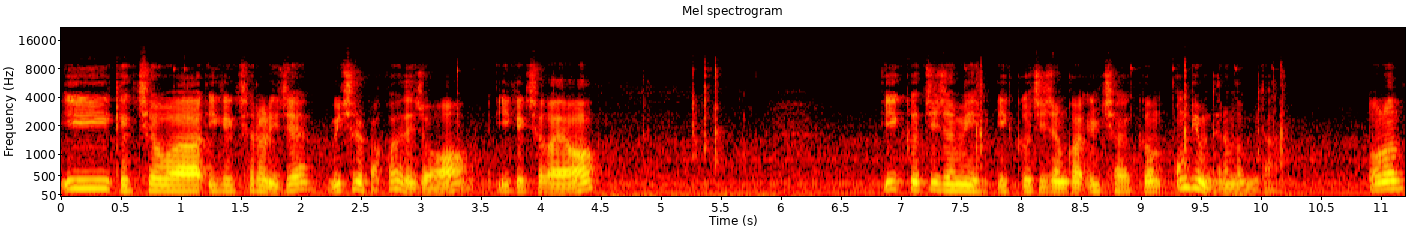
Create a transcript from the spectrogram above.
이 객체와 이 객체를 이제 위치를 바꿔야 되죠. 이 객체가요. 이 끝 지점이 이 끝 지점과 일치하게끔 옮기면 되는 겁니다. 또는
